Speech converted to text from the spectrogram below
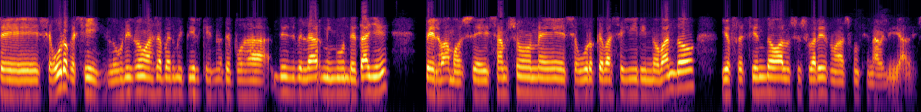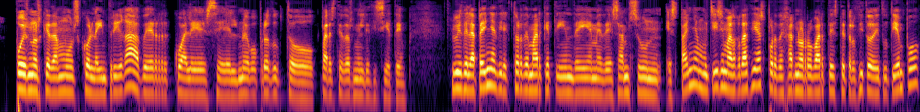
eh, seguro que sí. Lo único que vas a permitir que no te pueda desvelar ningún detalle, pero vamos, eh, Samsung eh, seguro que va a seguir innovando y ofreciendo a los usuarios nuevas funcionalidades. Pues nos quedamos con la intriga a ver cuál es el nuevo producto para este 2017. Luis de la Peña, director de marketing de IM de Samsung España, muchísimas gracias por dejarnos robarte este trocito de tu tiempo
